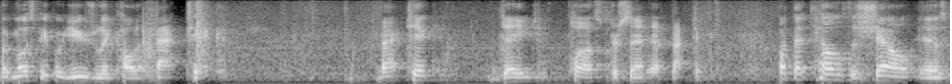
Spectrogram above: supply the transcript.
but most people usually call it backtick. Backtick, date plus percent F backtick. What that tells the shell is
